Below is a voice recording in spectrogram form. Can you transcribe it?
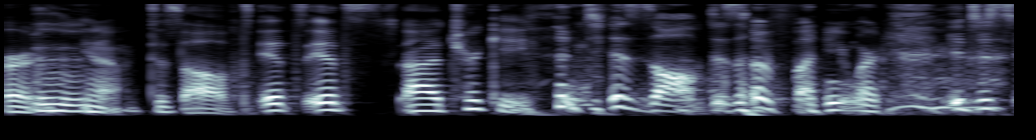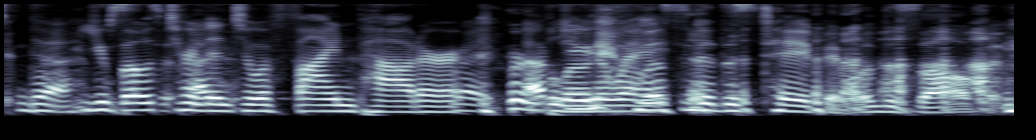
or mm-hmm. you know dissolved. It's it's uh, tricky. dissolved is a funny word. It just yeah, you both turned uh, into a fine powder. Right. After blown you away. listen to this tape, it will dissolve in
